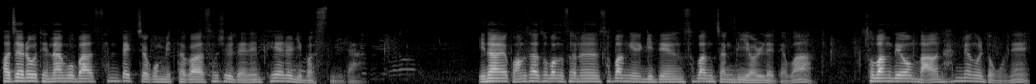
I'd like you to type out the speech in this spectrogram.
화재로 대나무밭 300제곱미터가 소실되는 피해를 입었습니다. 이날 광사소방서는 소방헬기 등 소방장비 14대와 소방대원 41명을 동원해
